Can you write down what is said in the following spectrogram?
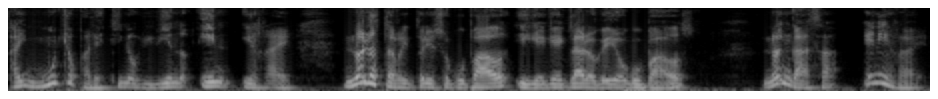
Hay muchos palestinos viviendo en Israel. No en los territorios ocupados, y que quede claro que digo ocupados, no en Gaza, en Israel.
